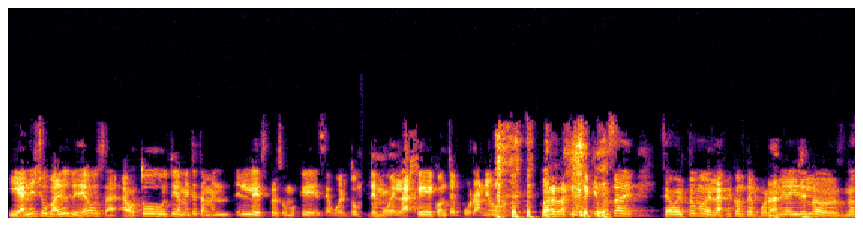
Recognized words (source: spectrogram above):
Y han hecho varios videos, a, a Otto últimamente también les presumo que se ha vuelto de modelaje contemporáneo, para la gente que no sabe, se ha vuelto modelaje contemporáneo ahí de los, no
